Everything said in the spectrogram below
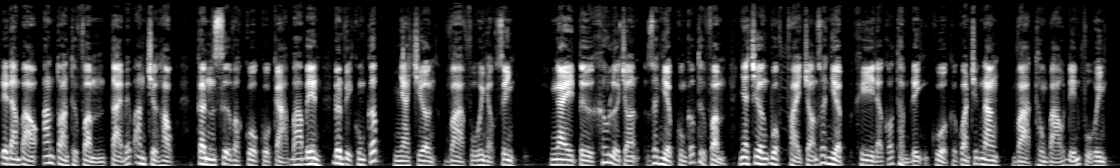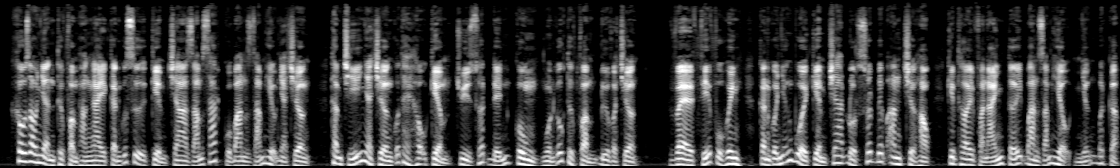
để đảm bảo an toàn thực phẩm tại bếp ăn trường học, cần sự vào cuộc của cả ba bên, đơn vị cung cấp, nhà trường và phụ huynh học sinh. Ngay từ khâu lựa chọn doanh nghiệp cung cấp thực phẩm, nhà trường buộc phải chọn doanh nghiệp khi đã có thẩm định của cơ quan chức năng và thông báo đến phụ huynh. Khâu giao nhận thực phẩm hàng ngày cần có sự kiểm tra giám sát của ban giám hiệu nhà trường, thậm chí nhà trường có thể hậu kiểm truy xuất đến cùng nguồn gốc thực phẩm đưa vào trường. Về phía phụ huynh, cần có những buổi kiểm tra đột xuất bếp ăn trường học, kịp thời phản ánh tới ban giám hiệu những bất cập.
